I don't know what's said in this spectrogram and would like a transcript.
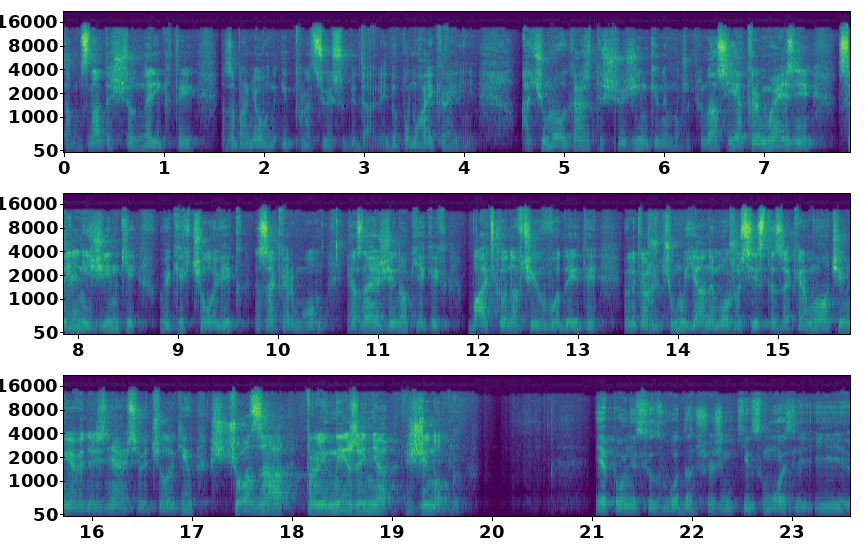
там знати, що на рік ти заброньований і працюй собі далі, і допомагай країні. А чому ви кажете, що жінки не можуть? У нас є кремезні, сильні жінки, у яких чоловік за кермом. Я знаю жінок, яких батько навчив водити. Вони кажуть, чому я не можу сісти за кермо, чим я відрізняюся від чоловіків? Що за приниження жінок? Я повністю згоден, що жінки в змозі, і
